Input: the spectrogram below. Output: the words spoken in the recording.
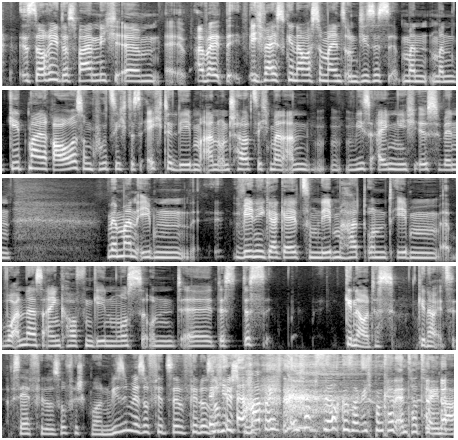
Sorry, das war nicht, ähm, aber ich weiß genau, was du meinst und dieses, man man geht mal raus und guckt sich das echte Leben an und schaut sich mal an, wie es eigentlich ist, wenn, wenn man eben weniger Geld zum Leben hat und eben woanders einkaufen gehen muss. Und äh, das, das Genau, das, genau, jetzt sehr philosophisch geworden. Wie sind wir so viel philosophisch ich, hab, ich, ich habe dir auch gesagt, ich bin kein Entertainer.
